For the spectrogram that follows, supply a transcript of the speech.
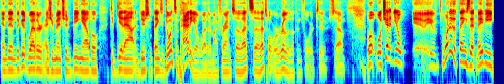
and then the good weather, as you mentioned, being able to get out and do some things, enjoying some patio weather, my friend. So that's that's what we're really looking forward to. So, well, well, Chad, you know, if one of the things that maybe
